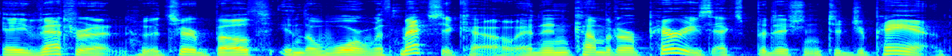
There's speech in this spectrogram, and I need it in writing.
a veteran who had served both in the war with Mexico and in Commodore Perry's expedition to Japan.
